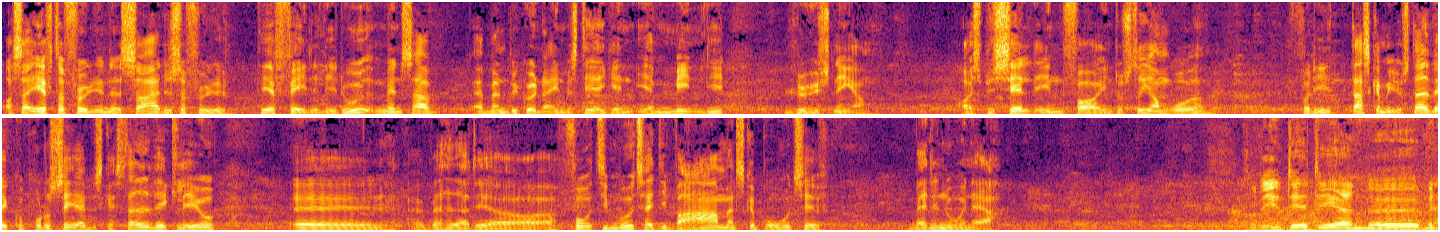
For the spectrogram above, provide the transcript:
Og så efterfølgende, så har det selvfølgelig det er fadet lidt ud, men så er man begyndt at investere igen i almindelige løsninger. Og specielt inden for industriområdet, fordi der skal man jo stadigvæk kunne producere, vi skal stadigvæk leve, øh, hvad hedder det, og, og få de modtage de varer, man skal bruge til, hvad det nu end er. Så det, det, det er en, øh, men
